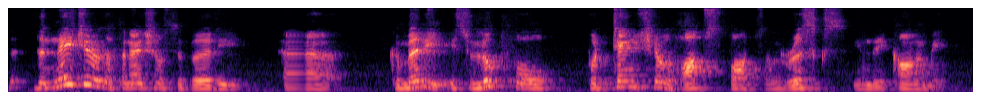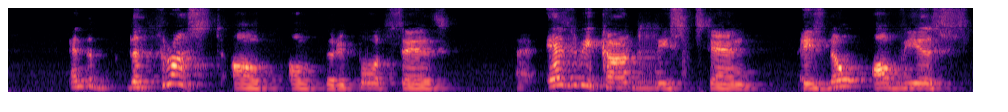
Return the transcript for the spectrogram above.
the, the, nature of the financial stability uh, committee is to look for potential hotspots or risks in the economy. And the, the thrust of, of the report says, uh, as we currently stand, there's no obvious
